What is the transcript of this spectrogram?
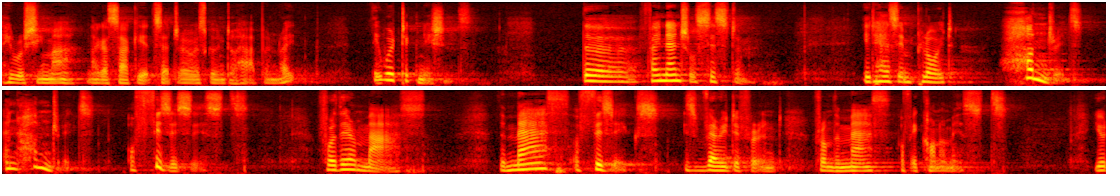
Hiroshima, Nagasaki, etc. was going to happen, right? They were technicians. The financial system, it has employed hundreds and hundreds of physicists for their math the math of physics is very different from the math of economists. Your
